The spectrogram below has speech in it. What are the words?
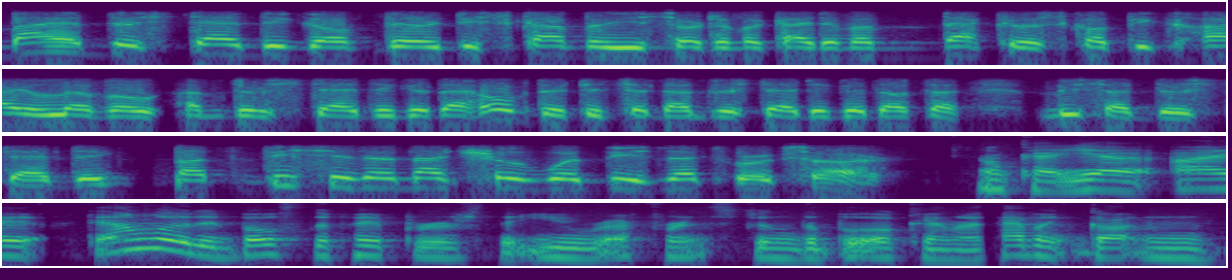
my understanding of their discovery is sort of a kind of a macroscopic high level understanding, and I hope that it's an understanding and not a misunderstanding. But this is a nutshell what these networks are. Okay, yeah. I downloaded both the papers that you referenced in the book, and I haven't gotten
